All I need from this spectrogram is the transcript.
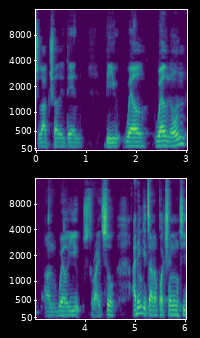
to actually then be well well known and well used, right? So I think it's an opportunity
